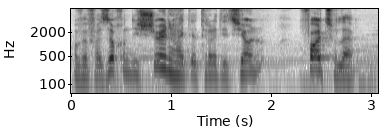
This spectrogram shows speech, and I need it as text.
und wir versuchen, die Schönheit der Tradition vorzuleben.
